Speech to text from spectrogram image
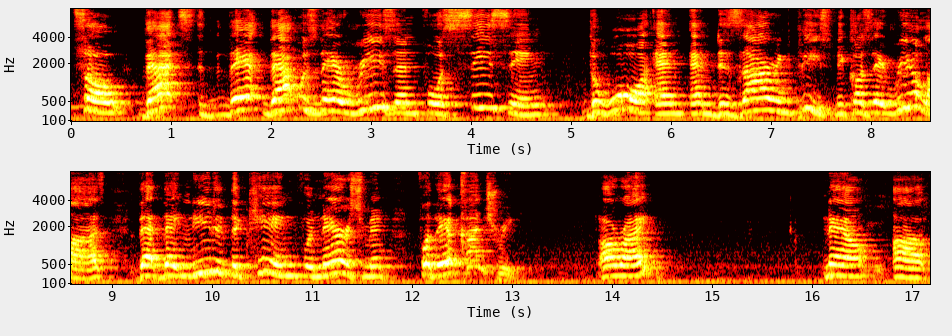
So that's that that was their reason for ceasing the war and, and desiring peace because they realized that they needed the king for nourishment for their country. All right? Now, uh,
